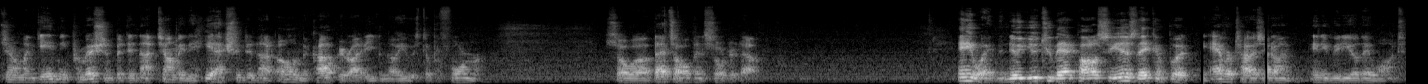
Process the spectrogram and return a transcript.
gentleman gave me permission but did not tell me that he actually did not own the copyright even though he was the performer. So uh, that's all been sorted out. Anyway, the new YouTube ad policy is they can put advertising on any video they want.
